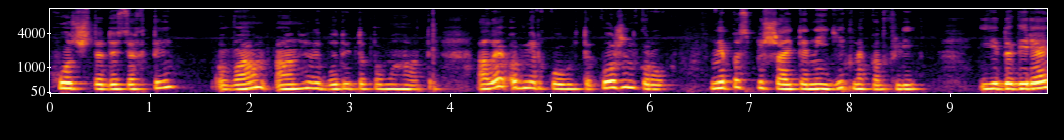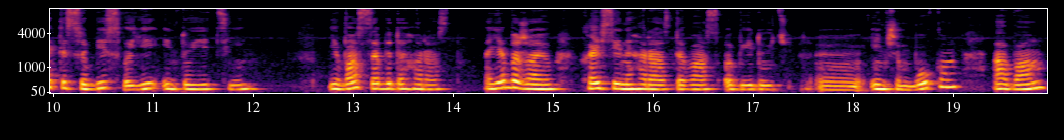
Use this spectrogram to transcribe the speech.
хочете досягти, вам ангели будуть допомагати. Але обмірковуйте кожен крок, не поспішайте, не йдіть на конфлікт і довіряйте собі своїй інтуїції. І у вас все буде гаразд. А я бажаю, хай всі негаразди вас обійдуть е, іншим боком, а вам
